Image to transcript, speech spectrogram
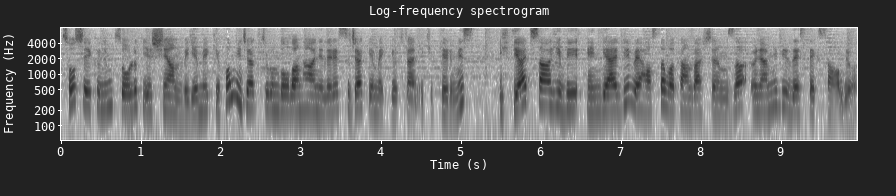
sosyoekonomik zorluk yaşayan ve yemek yapamayacak durumda olan hanelere sıcak yemek götüren ekiplerimiz, ihtiyaç sahibi, engelli ve hasta vatandaşlarımıza önemli bir destek sağlıyor.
